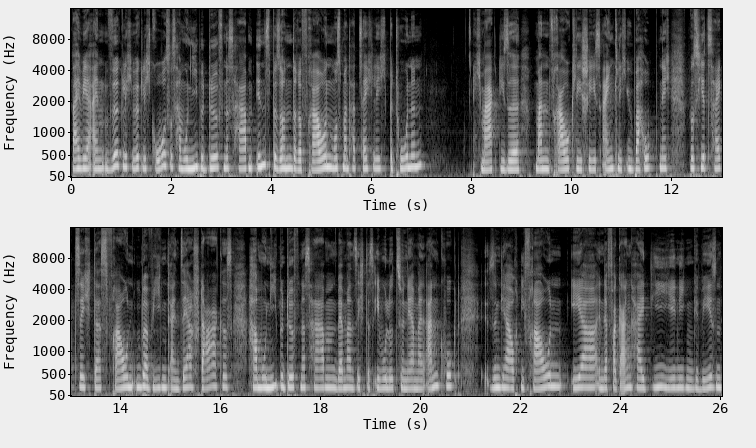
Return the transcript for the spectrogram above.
weil wir ein wirklich, wirklich großes Harmoniebedürfnis haben. Insbesondere Frauen muss man tatsächlich betonen. Ich mag diese Mann-Frau-Klischees eigentlich überhaupt nicht. Bloß hier zeigt sich, dass Frauen überwiegend ein sehr starkes Harmoniebedürfnis haben. Wenn man sich das evolutionär mal anguckt, sind ja auch die Frauen eher in der Vergangenheit diejenigen gewesen,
